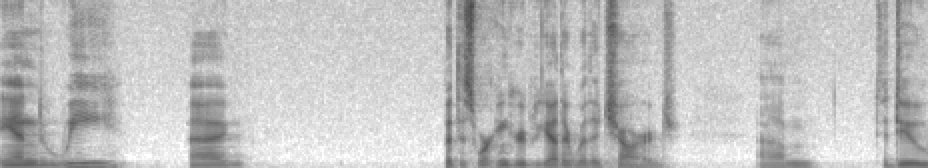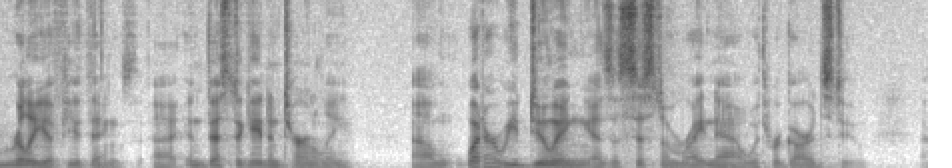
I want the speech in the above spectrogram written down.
And we uh, put this working group together with a charge um, to do really a few things. Uh, Investigate internally. Um, What are we doing as a system right now with regards to uh,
